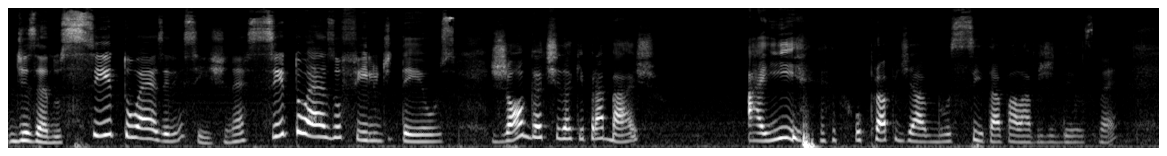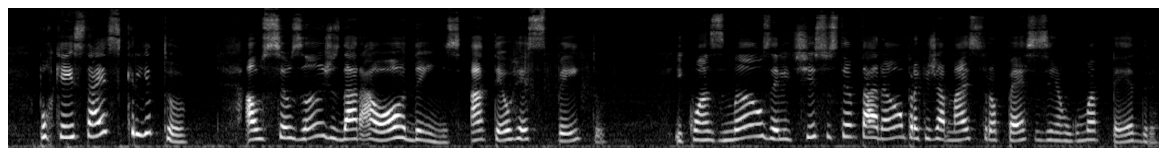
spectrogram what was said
dizendo: "Se tu és", ele insiste, né? "Se tu és o filho de Deus, joga-te daqui para baixo". Aí o próprio diabo cita a palavra de Deus, né? Porque está escrito: aos seus anjos dará ordens a teu respeito, e com as mãos ele te sustentarão para que jamais tropeces em alguma pedra.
